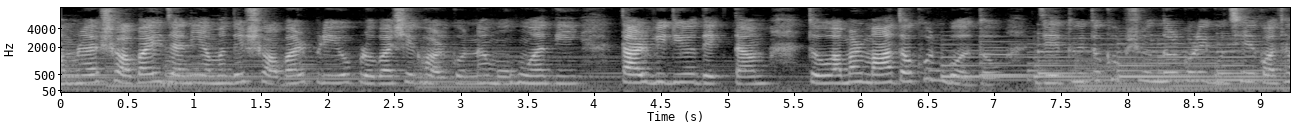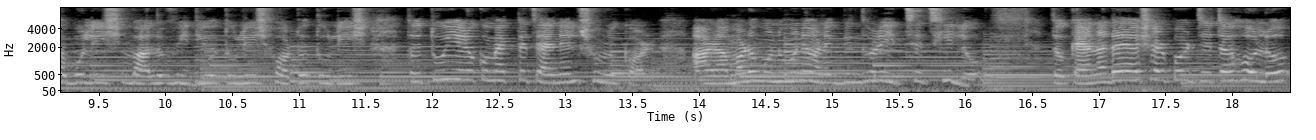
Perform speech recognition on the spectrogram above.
আমরা সবাই জানি আমাদের সবার প্রিয় প্রবাসী ঘরকন্যা মহুয়াদি তার ভিডিও দেখতাম। তো আমার মা তখন বলতো যে, তুই তো খুব সুন্দর করে গুছিয়ে কথা বলিস, ভালো ভিডিও তুলিস ফটো তুলিস। তো তুই এরকম একটা চ্যানেল শুরু কর। আর আমারও মনে মনে অনেকদিন ধরে ইচ্ছে ছিল। তো ক্যানাডায় আসার পর যেটা হলো,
